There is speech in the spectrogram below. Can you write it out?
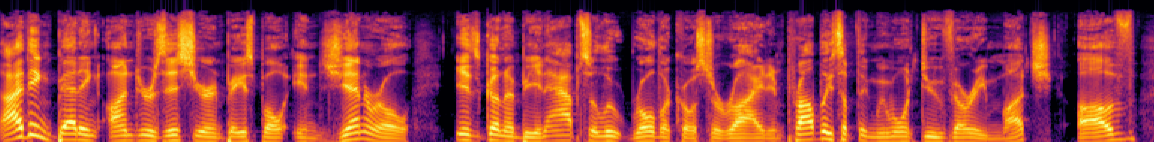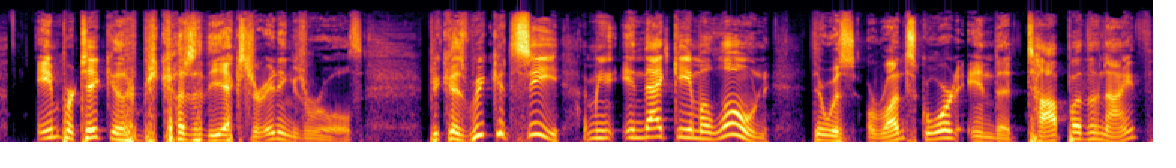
I think betting unders this year in baseball in general is going to be an absolute roller coaster ride and probably something we won't do very much of, in particular because of the extra innings rules because we could see, I mean, in that game alone, there was a run scored in the top of the ninth,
